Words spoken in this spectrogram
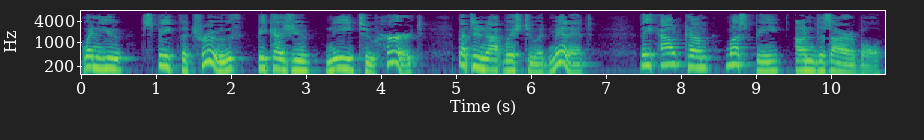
when you speak the truth because you need to hurt, but do not wish to admit it, the outcome must be undesirable.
